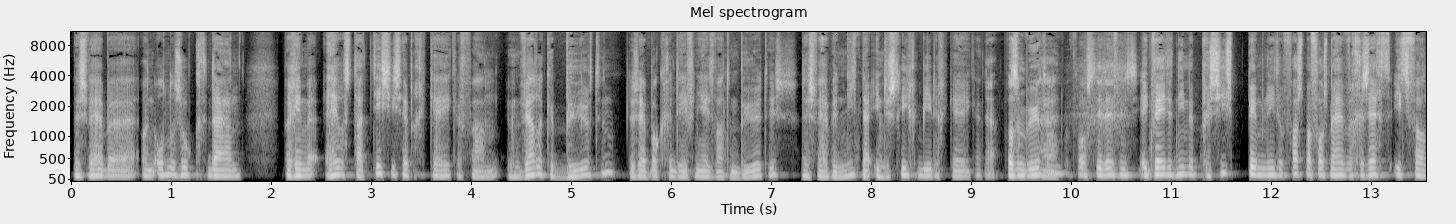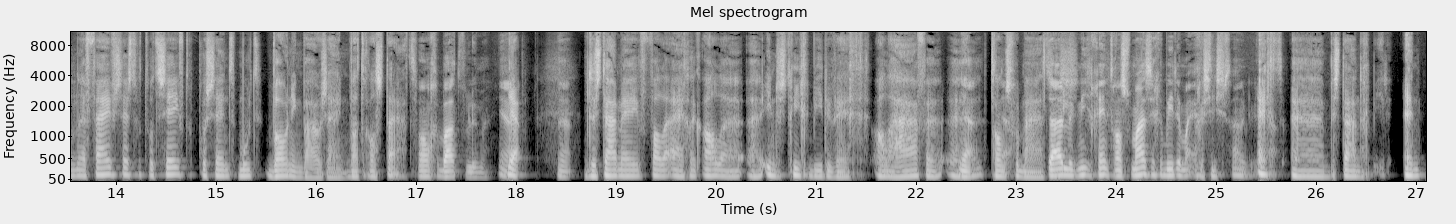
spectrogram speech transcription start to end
Dus we hebben een onderzoek gedaan waarin we heel statistisch hebben gekeken van welke buurten. Dus we hebben ook gedefinieerd wat een buurt is. Dus we hebben niet naar industriegebieden gekeken. Ja, wat is een buurt dan, uh, volgens die definitie? Ik weet het niet meer precies, pin me niet op vast. Maar volgens mij hebben we gezegd iets van 65 tot 70 procent moet woningbouw zijn, wat er al staat. Van gebouwd volume. Ja. ja. Ja. Dus daarmee vallen eigenlijk alle uh, industriegebieden weg, alle haven uh, ja, transformaties. Ja. Duidelijk niet, geen transformatiegebieden, maar echt Precies, bestaande gebieden. echt uh, bestaande gebieden. En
